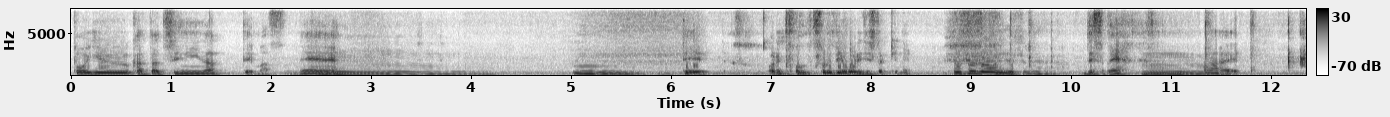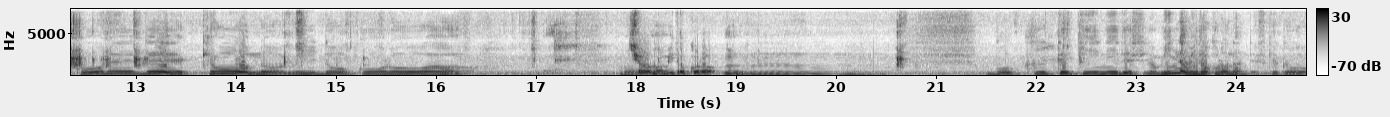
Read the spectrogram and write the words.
という形になってますうんね。うん。うん。であれ？そそれで終わりでしたっけね？それで終わりですね。ですね。うん。はい。これで今日の見どころはもう今日の見どころ。う。うんん僕的にですよみんな見どころなんですけど、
